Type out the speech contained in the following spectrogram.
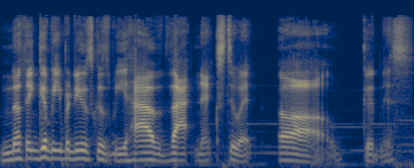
Nothing can be produced because we have that next to it. Oh, goodness.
